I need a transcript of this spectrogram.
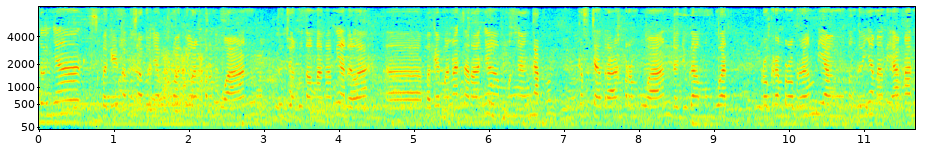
Tentunya sebagai satu-satunya perwakilan perempuan, tujuan utama kami adalah eh, bagaimana caranya mengangkat kesejahteraan perempuan dan juga membuat program-program yang tentunya nanti akan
